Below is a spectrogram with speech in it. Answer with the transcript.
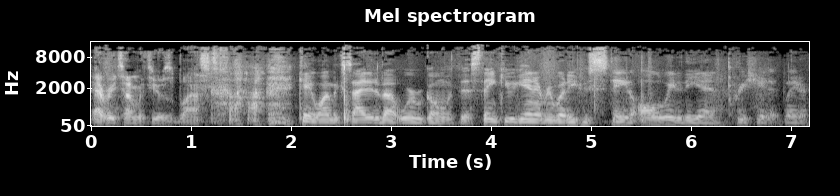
Every time with you is a blast. Okay, well, I'm excited about where we're going with this. Thank you again, everybody who stayed all the way to the end. Appreciate it. Later.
